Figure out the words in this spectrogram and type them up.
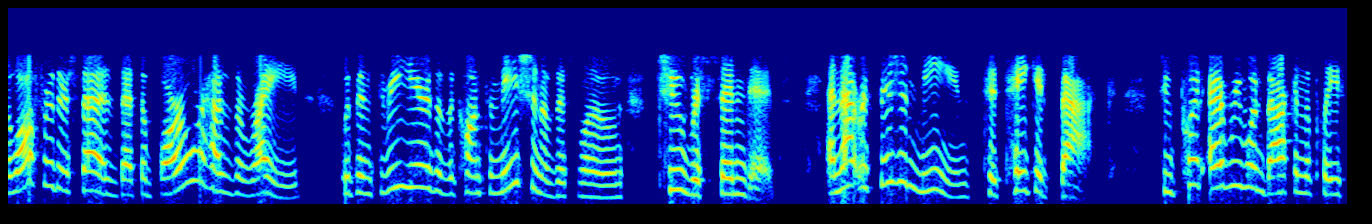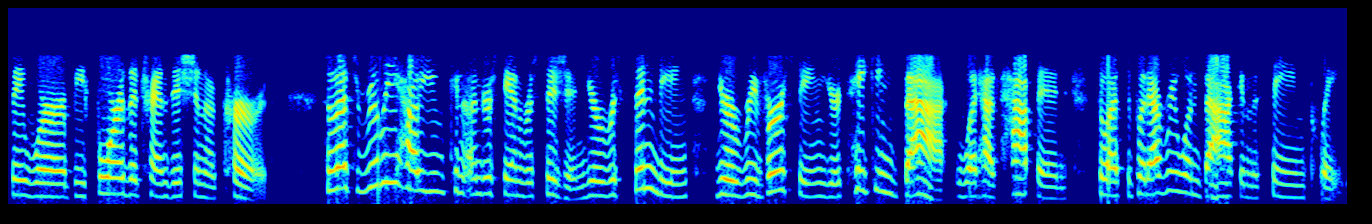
the law further says that the borrower has the right within three years of the consummation of this loan to rescind it. And that rescission means to take it back, to put everyone back in the place they were before the transition occurred. So that's really how you can understand rescission. You're rescinding, you're reversing, you're taking back what has happened so as to put everyone back in the same place.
